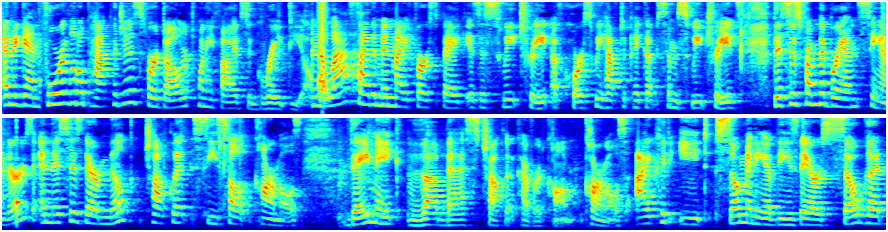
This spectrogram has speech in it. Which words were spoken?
And again, four little packages for $1.25 is a great deal. And the last item in my first bag is a sweet treat. Of course, we have to pick up some sweet treats. This is from the brand Sanders, and this is their milk chocolate sea salt caramels. They make the best chocolate covered caramels. I could eat so many of these. They are so good.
